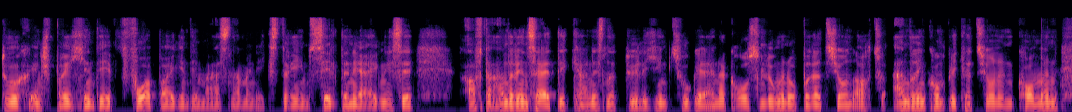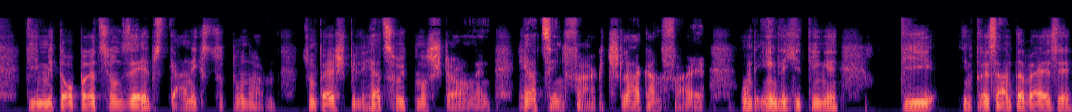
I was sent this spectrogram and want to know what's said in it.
durch entsprechende vorbeugende Maßnahmen extrem seltene Ereignisse. Auf der anderen Seite kann es natürlich im Zuge einer großen Lungenoperation auch zu anderen Komplikationen kommen, die mit der Operation selbst gar nichts zu tun haben. Zum Beispiel Herzrhythmusstörungen, Herzinfarkt, Schlaganfall und ähnliche Dinge, die interessanterweise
